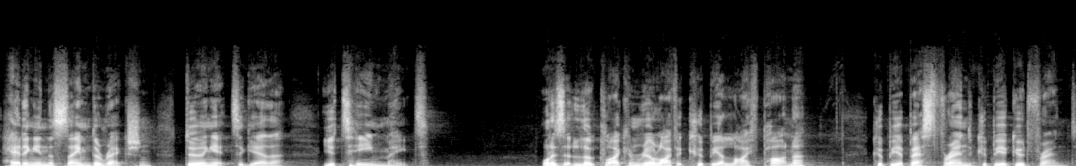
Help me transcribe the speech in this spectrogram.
heading in the same direction, doing it together, your teammate. What does it look like in real life? It could be a life partner, could be a best friend, could be a good friend,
